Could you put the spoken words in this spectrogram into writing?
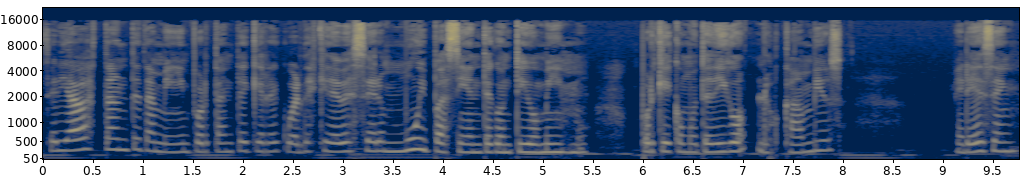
Sería bastante también importante que recuerdes que debes ser muy paciente contigo mismo, porque como te digo, los cambios merecen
